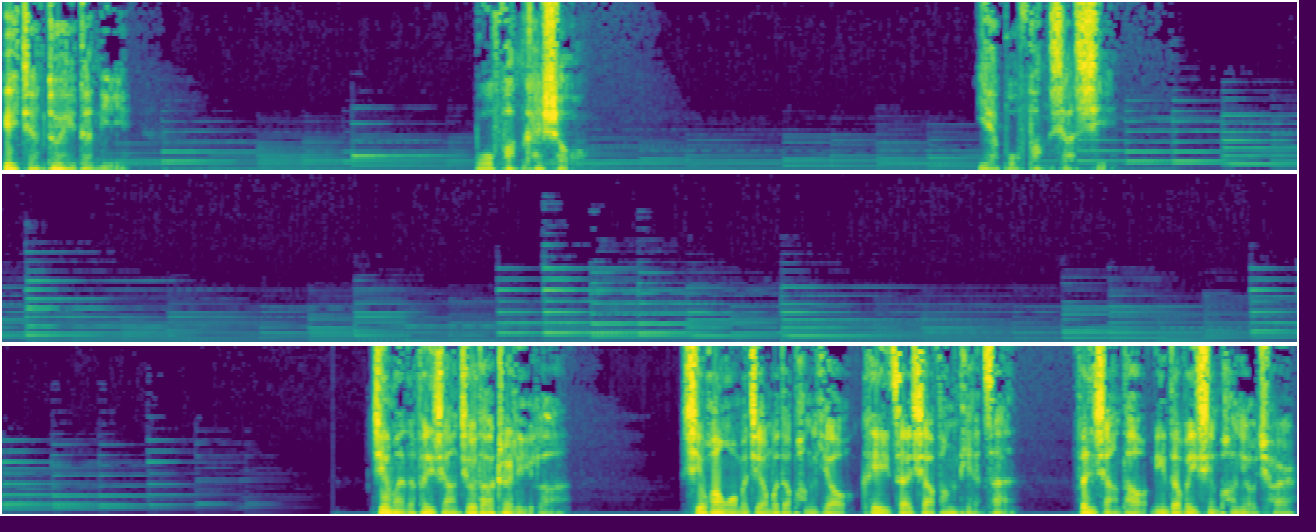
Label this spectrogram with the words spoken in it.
遇见对的你，不放开手，也不放下心。今晚的分享就到这里了。喜欢我们节目的朋友，可以在下方点赞，分享到您的微信朋友圈，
